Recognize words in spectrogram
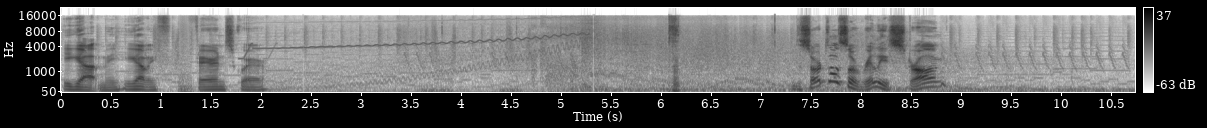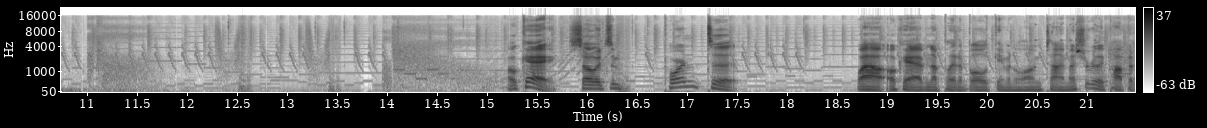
He got me. He got me fair and square. The sword's also really strong. Okay, so it's important to... Wow, okay, I've not played a bullet game in a long time. I should really pop it...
